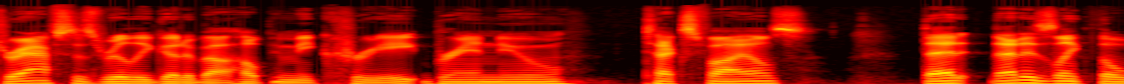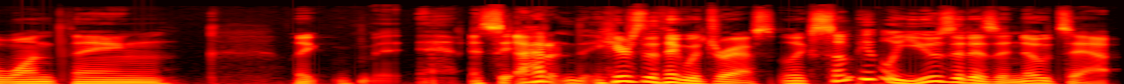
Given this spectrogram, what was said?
drafts is really good about helping me create brand new text files. That that is like the one thing like see I don't here's the thing with drafts. Like some people use it as a notes app,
